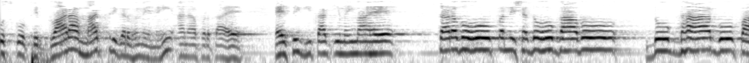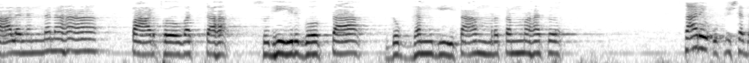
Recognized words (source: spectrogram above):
उसको फिर द्वारा मातृगर्भ में नहीं आना पड़ता है। ऐसी गीता की महिमा है। सर्वोपनिषदो गावो दुग्धा गोपाल नंदन पार्थो वत्स सुधीर गोप्ता दुग्धम गीतामृतम महत। सारे उपनिषद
